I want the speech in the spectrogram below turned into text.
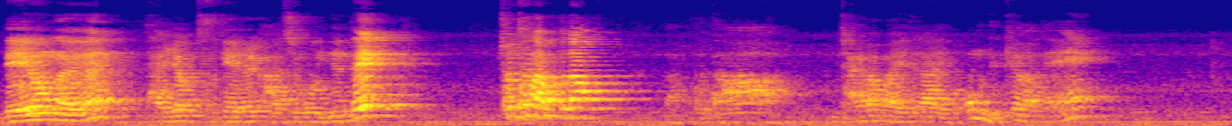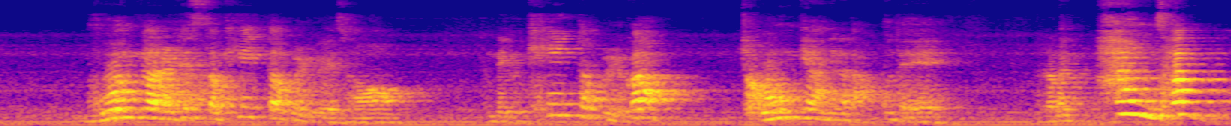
내용은 달력 두 개를 가지고 있는데, 좋다, 나쁘다? 나쁘다. 잘 봐봐, 얘들아. 이거 꼭 느껴야 돼. 무언가를 했어, KW에서. 근데 그 KW가 좋은 게 아니라 나쁘대. 그러면 항상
